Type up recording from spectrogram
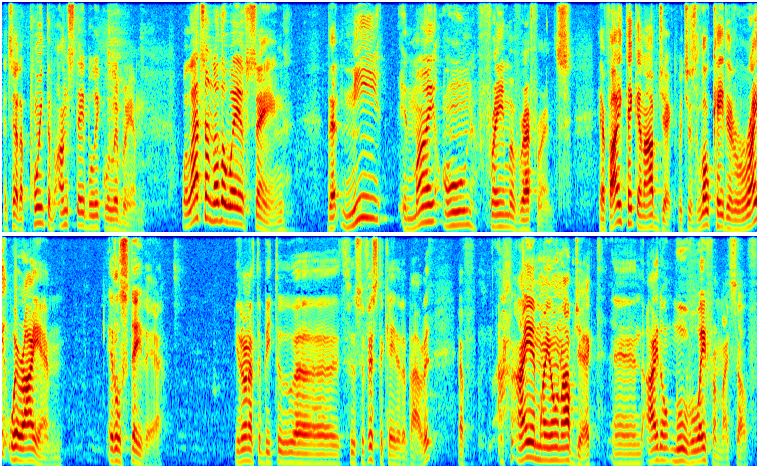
It's at a point of unstable equilibrium. Well, that's another way of saying that me, in my own frame of reference, if I take an object which is located right where I am, it'll stay there. You don't have to be too, uh, too sophisticated about it. If I am my own object, and I don't move away from myself.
